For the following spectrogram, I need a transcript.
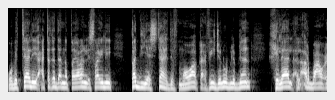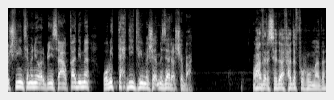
وبالتالي أعتقد أن الطيران الإسرائيلي قد يستهدف مواقع في جنوب لبنان خلال ال 24 48 ساعة القادمة وبالتحديد في مزارع شبعة. وهذا الاستهداف هدفه ماذا؟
